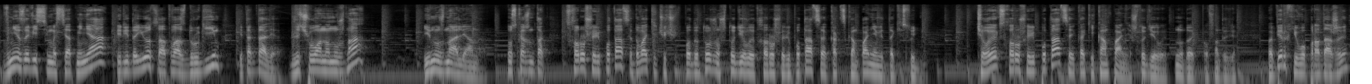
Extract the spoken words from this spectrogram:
вне зависимости от меня, передается от вас другим и так далее. Для чего она нужна и нужна ли она? Ну, скажем так, с хорошей репутацией, давайте чуть-чуть подытожим, что делает хорошая репутация как с компаниями, так и с людьми. Человек с хорошей репутацией, как и компания, что делает? Ну, давайте по фантазии. Во-первых, его продажи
